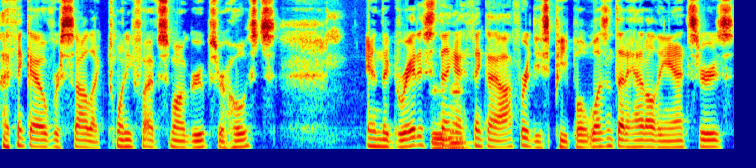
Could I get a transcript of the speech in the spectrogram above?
I think I oversaw like 25 small groups or hosts. And the greatest mm-hmm. thing I mm-hmm. think I offered these people wasn't that I had all the answers.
